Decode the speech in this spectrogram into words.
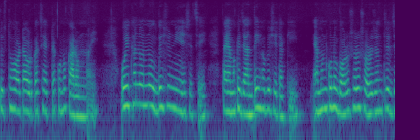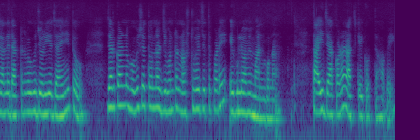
সুস্থ হওয়াটা ওর কাছে একটা কোনো কারণ নয়। ও এখানে অন্য উদ্দেশ্য নিয়ে এসেছে, তাই আমাকে জানতেই হবে সেটা কি। এমন কোনো বড় সড়ো ষড়যন্ত্রের জালে ডাক্তারবাবু জড়িয়ে যায়নি তো? যার কারণে ভবিষ্যতে ওনার জীবনটা নষ্ট হয়ে যেতে পারে, এগুলো আমি মানব না। তাই যা করার আজকেই করতে হবে।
